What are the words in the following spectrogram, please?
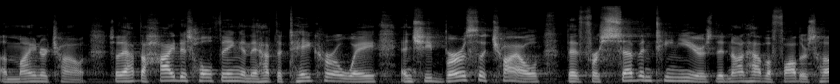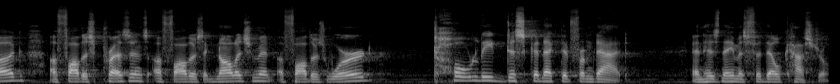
a minor child. So they have to hide this whole thing and they have to take her away. And she births a child that for 17 years did not have a father's hug, a father's presence, a father's acknowledgement, a father's word, totally disconnected from dad. And his name is Fidel Castro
